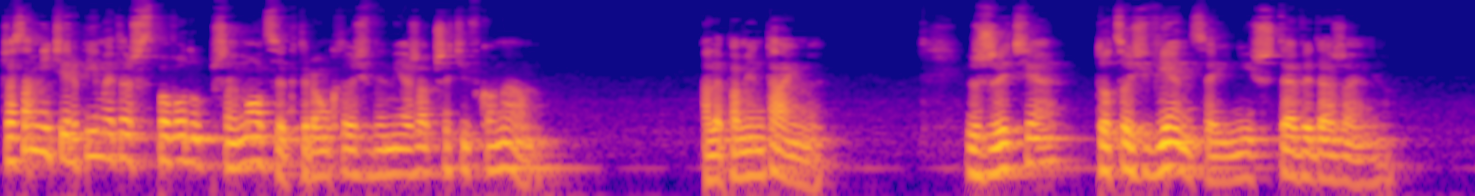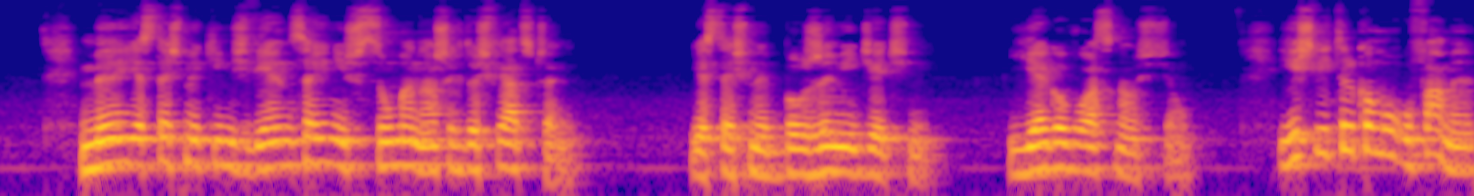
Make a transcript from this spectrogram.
Czasami cierpimy też z powodu przemocy, którą ktoś wymierza przeciwko nam. Ale pamiętajmy, życie to coś więcej niż te wydarzenia. My jesteśmy kimś więcej niż suma naszych doświadczeń. Jesteśmy Bożymi dziećmi, Jego własnością. Jeśli tylko Mu ufamy,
